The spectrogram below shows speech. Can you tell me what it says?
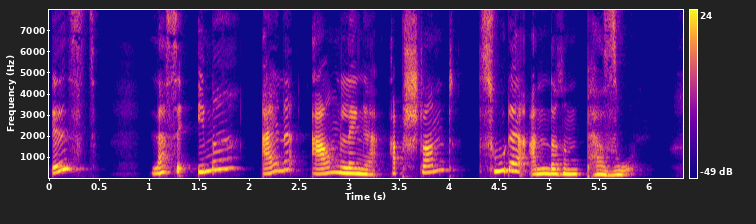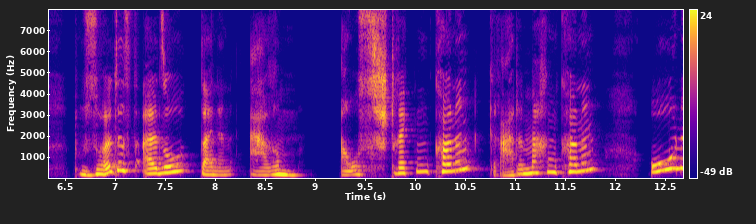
ist, lasse immer eine Armlänge Abstand zu der anderen Person. Du solltest also deinen Arm ausstrecken können, gerade machen können ohne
